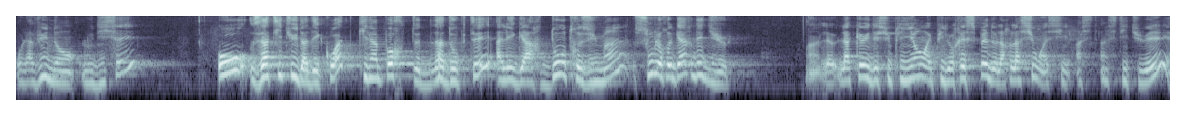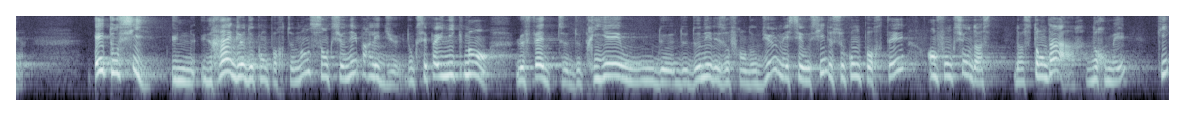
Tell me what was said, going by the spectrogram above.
on l'a vu dans l'Odyssée, aux attitudes adéquates qu'il importe d'adopter à l'égard d'autres humains sous le regard des dieux. Hein, l'accueil des suppliants et puis le respect de la relation ainsi instituée est aussi une, règle de comportement sanctionnée par les dieux. Donc ce n'est pas uniquement le fait de prier ou de, donner des offrandes aux dieux, mais c'est aussi de se comporter en fonction d'un standard normé qui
